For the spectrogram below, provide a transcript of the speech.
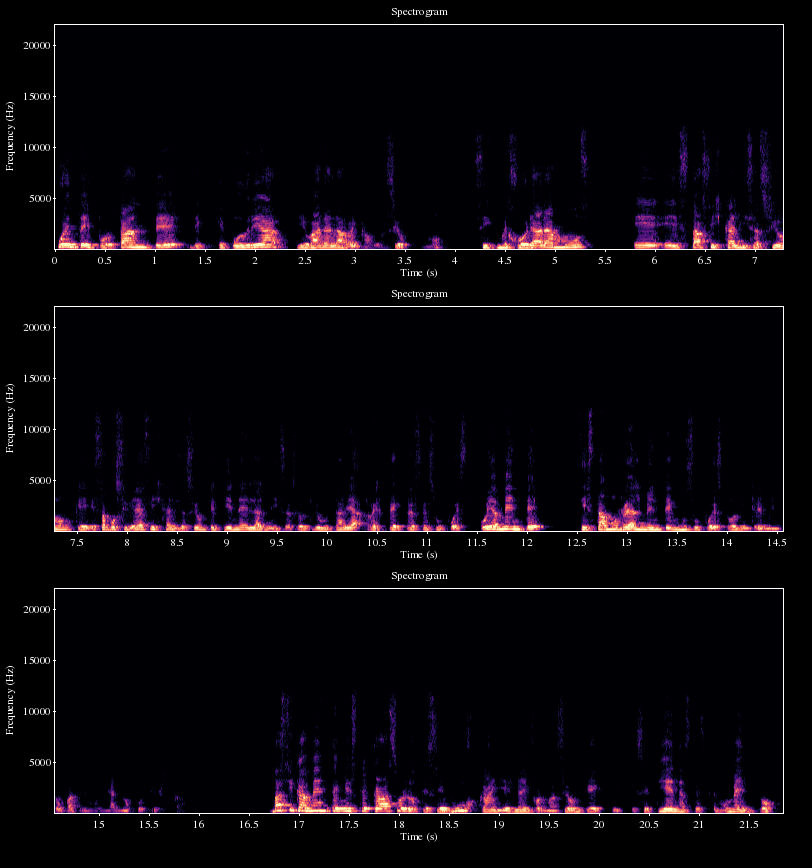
fuente importante de, que podría llevar a la recaudación, ¿no? Si mejoráramos eh, esta fiscalización, que, esa posibilidad de fiscalización que tiene la administración tributaria respecto a ese supuesto. Obviamente, si estamos realmente en un supuesto de incremento patrimonial no justificado. Básicamente, en este caso, lo que se busca, y es la información que, que, se tiene hasta este momento,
